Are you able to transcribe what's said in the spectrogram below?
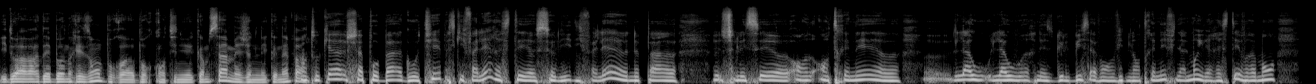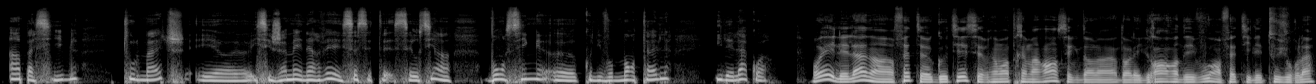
il doit avoir des bonnes raisons pour, euh, pour continuer comme ça, mais je ne les connais pas. En tout cas, chapeau bas à Gauthier, parce qu'il fallait rester solide, il fallait ne pas se laisser en- entraîner là, où, là où Ernest Gulbis avait envie de l'entraîner. Finalement, il est resté vraiment impassible tout le match et euh, il s'est jamais énervé. Et ça, c'est aussi un bon signe euh, qu'au niveau mental, il est là, quoi. Oui, il est là. non, en fait, Gauthier, c'est vraiment très marrant. C'est que dans, la- dans les grands rendez-vous, en fait, il est toujours là.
